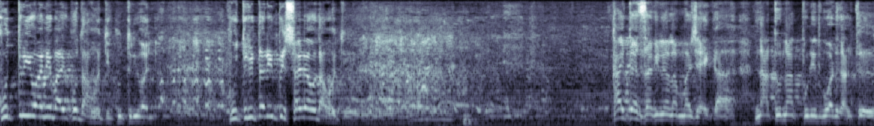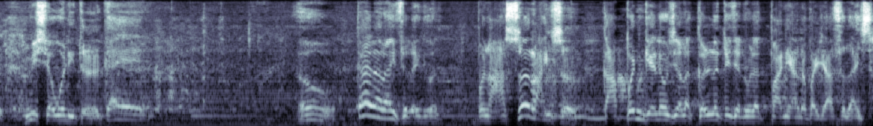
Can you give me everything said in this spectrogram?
कुत्रीवाणी बायको धावती कुत्रीवाणी. कुत्री तरी पिसळ्यावर धावती. काय त्या जगण्याला मजा आहे का? नातू नागपुडीत बोट घालत मी वडीत काय? हो काय राहायचं लय दिवस? पण असं राहायचं का आपण गेल्यावर ज्याला कळलं त्याच्या डोळ्यात पाणी आलं पाहिजे असं जायचं.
